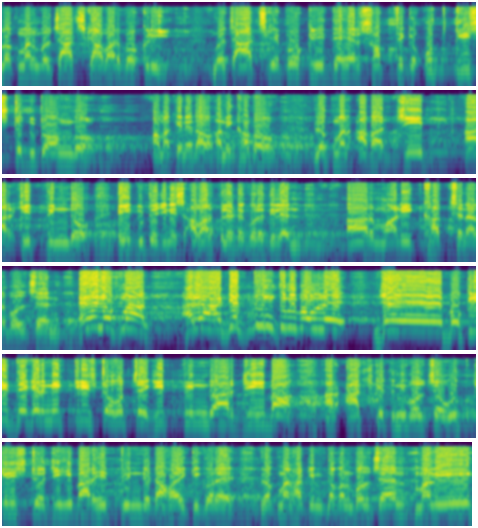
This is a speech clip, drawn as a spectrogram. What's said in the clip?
লোকমান বলছে, আজকে আবার বকরি। বলছে, আজকে বকরি দেহের সব থেকে উৎকৃষ্ট দুটো অঙ্গ। আমাকে এনে দাও, আমি খাব। লোকমান আবার জীব আর হৃৎপিণ্ড, এই দুটো জিনিস আবার প্লেটে করে দিলেন। আর মালিক খাচ্ছেন আর বলছেন, এই লোকমান, আরে আগের দিন তুমি বললে যে বকরির দেহের নিকৃষ্ট হচ্ছে হৃৎপিণ্ড আর জিহিবা, আর আজকে তুমি বলছো উৎকৃষ্ট জিহিবার হৃৎপিণ্ডটা হয় কি করে? লোকমান হাকিম তখন বলছেন, মালিক,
